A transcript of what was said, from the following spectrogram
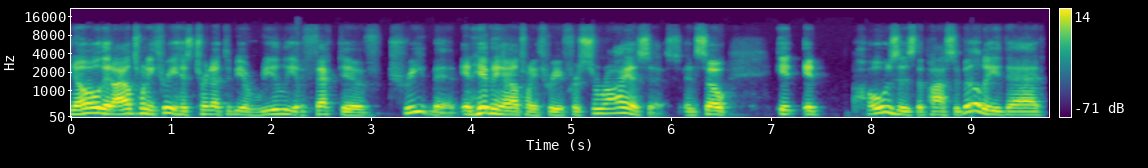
you know that IL 23 has turned out to be a really effective treatment inhibiting IL 23 for psoriasis. And so it, it poses the possibility that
